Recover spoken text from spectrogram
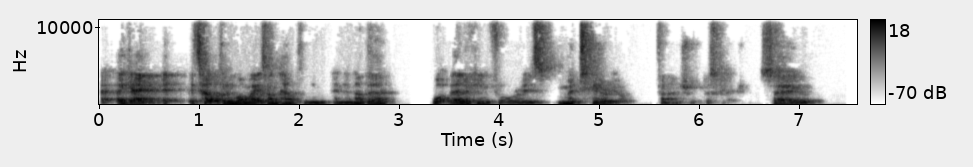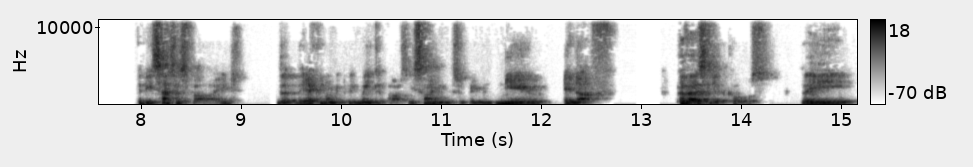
again, it, it's helpful in one way, it's unhelpful in, in another. What they're looking for is material financial disclosure. So, to be satisfied that the economically weaker party signing this agreement knew enough. Perversely, of course, the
